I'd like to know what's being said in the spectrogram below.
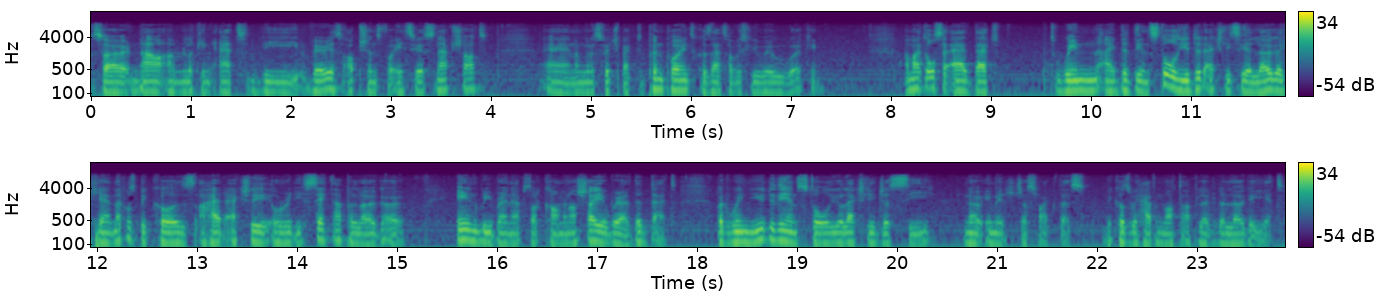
So now I'm looking at the various options for SEO Snapshot. And I'm going to switch back to Pinpoint because that's obviously where we're working. I might also add that when I did the install, you did actually see a logo here. And that was because I had actually already set up a logo in rebrandapps.com. And I'll show you where I did that. But when you do the install, you'll actually just see no image just like this because we have not uploaded a logo yet.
